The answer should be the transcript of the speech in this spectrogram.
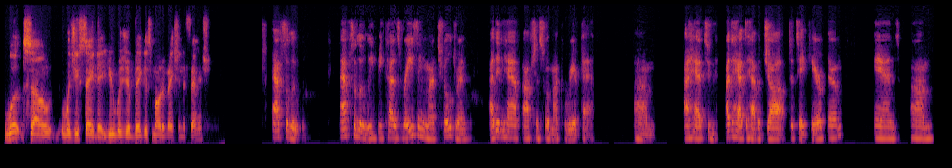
Well, so would you say that you was your biggest motivation to finish? Absolutely. Absolutely. Because raising my children, I didn't have options for my career path. Um, I had to I had to have a job to take care of them. And um,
